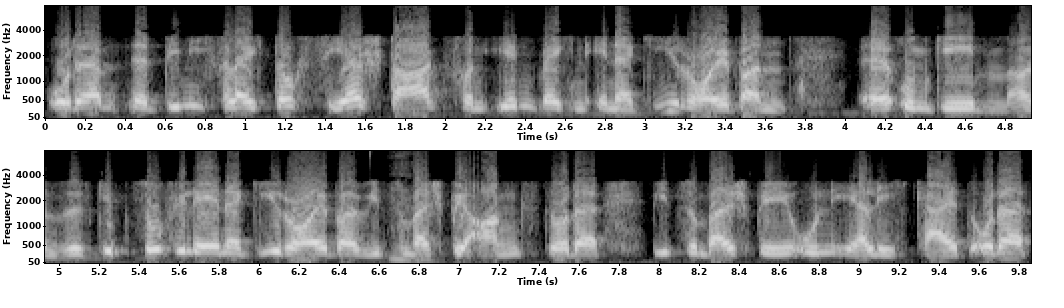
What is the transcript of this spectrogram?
Oder äh, bin ich vielleicht doch sehr stark von irgendwelchen Energieräubern äh, umgeben? Also es gibt so viele Energieräuber wie zum Beispiel Angst oder wie zum Beispiel Unehrlichkeit oder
